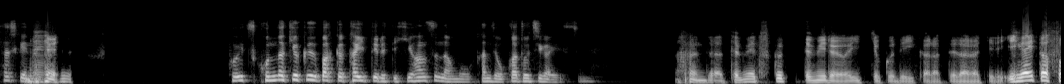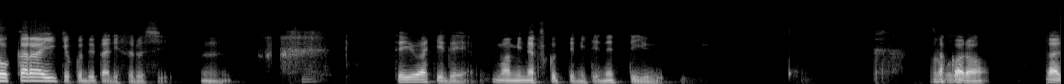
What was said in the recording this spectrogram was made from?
確かにね、こいつこんな曲ばっか書いてるって批判するのはもう完全お門違いですよね。じゃあてめえ作ってみろよ、一曲でいいからってなるわけで、意外とそっからいい曲出たりするし、うん。っていうわけで、まあみんな作ってみてねっていう。だか、ら、だ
